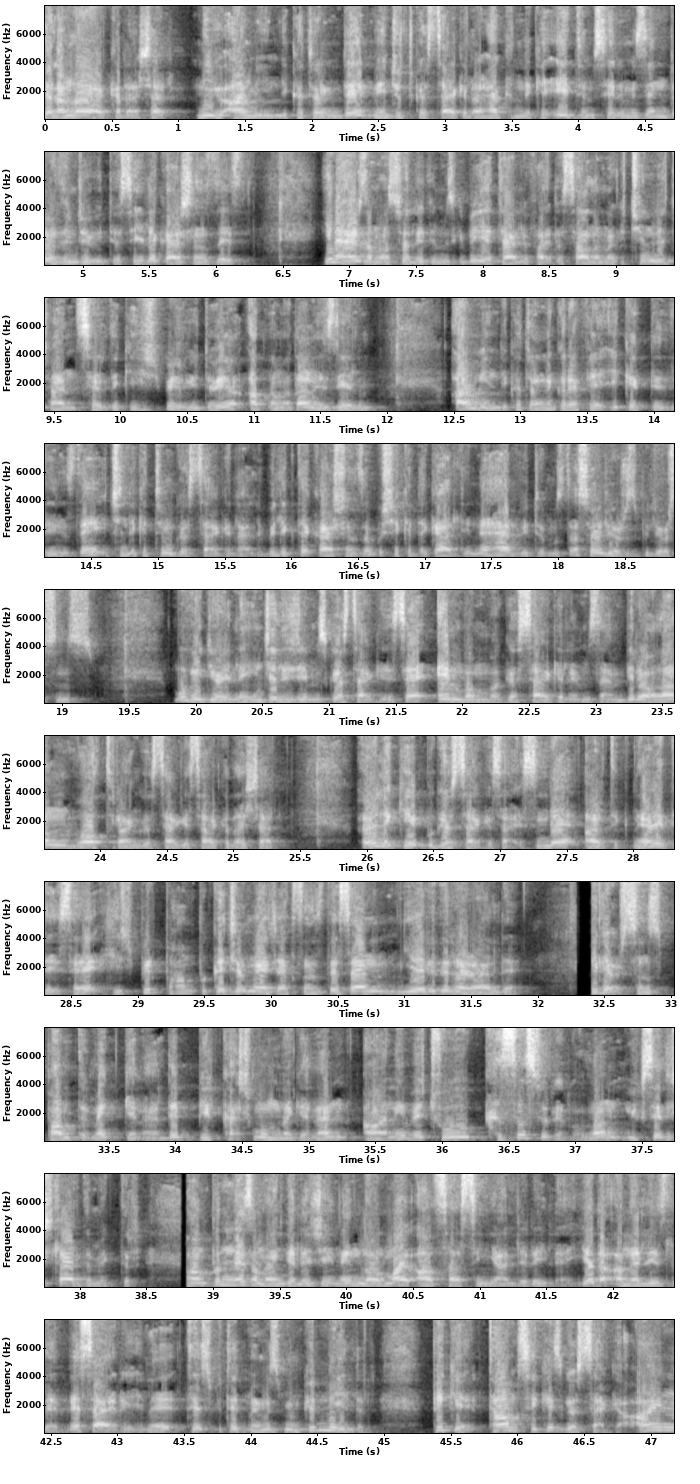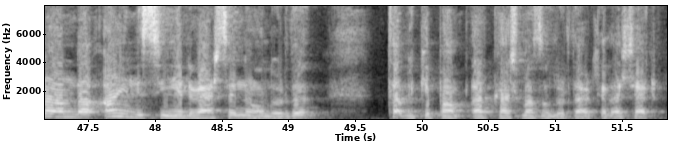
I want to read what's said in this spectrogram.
Selamlar arkadaşlar. New Army indikatöründe mevcut göstergeler hakkındaki eğitim serimizin dördüncü videosu ile karşınızdayız. Yine her zaman söylediğimiz gibi yeterli fayda sağlamak için lütfen serideki hiçbir videoyu atlamadan izleyelim. Army indikatörünü grafiğe ilk eklediğinizde içindeki tüm göstergelerle birlikte karşınıza bu şekilde geldiğini her videomuzda söylüyoruz biliyorsunuz. Bu video ile inceleyeceğimiz gösterge ise en bomba göstergelerimizden biri olan Voltron göstergesi arkadaşlar. Öyle ki bu gösterge sayesinde artık neredeyse hiçbir pump'ı kaçırmayacaksınız desem yeridir herhalde. Biliyorsunuz pump demek genelde birkaç mumla gelen ani ve çoğu kısa süreli olan yükselişler demektir. Pump'ın ne zaman geleceğini normal alsat sinyalleriyle ya da analizle vesaireyle tespit etmemiz mümkün değildir. Peki tam 8 gösterge aynı anda aynı sinyali verse ne olurdu? Tabii ki pumplar kaçmaz olurdu arkadaşlar.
